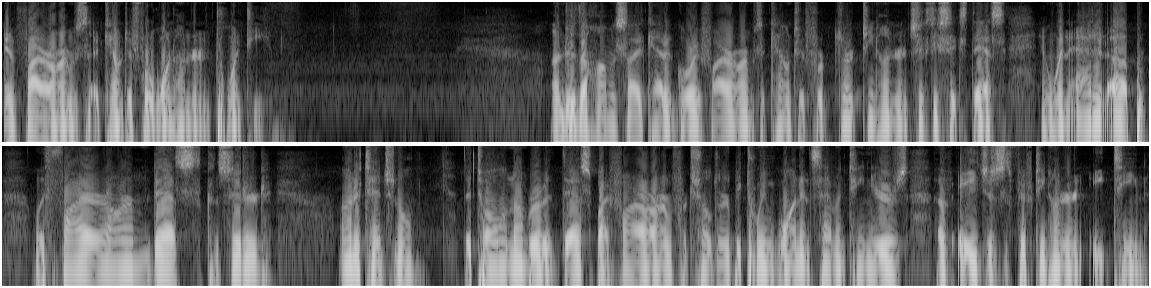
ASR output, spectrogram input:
and firearms accounted for 120. Under the homicide category, firearms accounted for 1,366 deaths, and when added up with firearm deaths considered unintentional, the total number of deaths by firearm for children between 1 and 17 years of age is 1,518,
